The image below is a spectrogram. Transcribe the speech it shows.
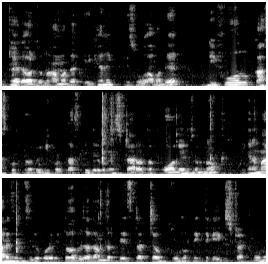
উঠায় দেওয়ার জন্য আমাদের এখানে কিছু আমাদের ডিফল্ট কাজ করতে হবে। ডিফল্ট কাজ কি? যেরকম স্টার অর্থাৎ অলের জন্য এখানে মার্জিন জিরো করে দিতে হবে, যাতে আমাদের পেজটার চতুর্দিক থেকে এক্সট্রা কোনো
